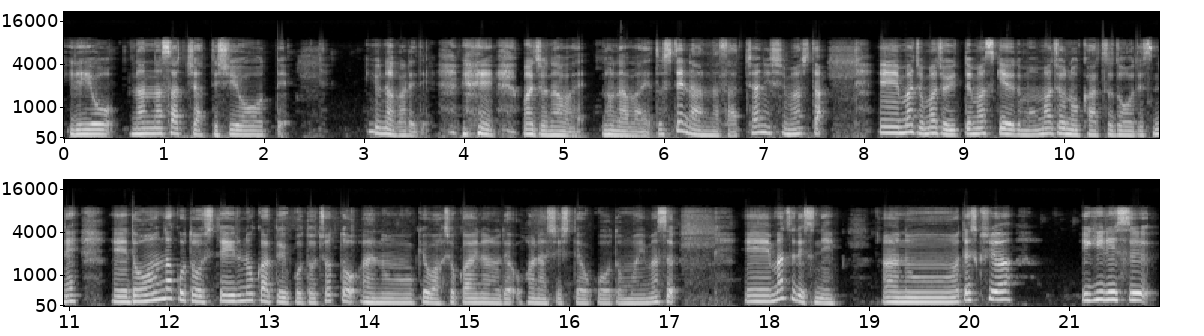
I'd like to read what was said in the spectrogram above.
入れよう、なんなさっちゃってしようって。いう流れでえ、魔女名前の名前としてナンナサッチャにしました。えー、魔女魔女言ってますけれども、魔女の活動ですね、えー、どんなことをしているのかということをちょっと、あのー、今日は初回なのでお話ししておこうと思います。えまずですね、あの私はイギリス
